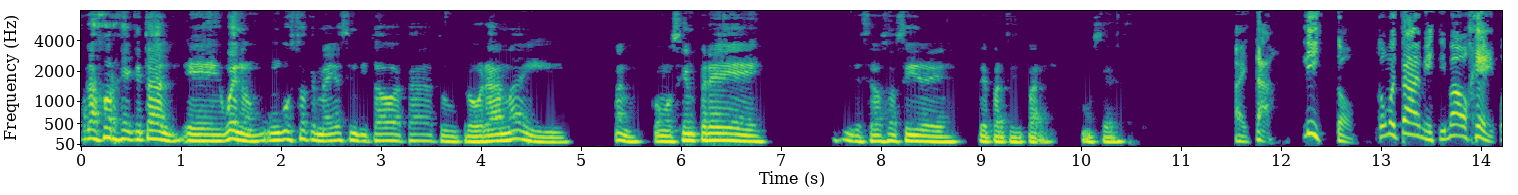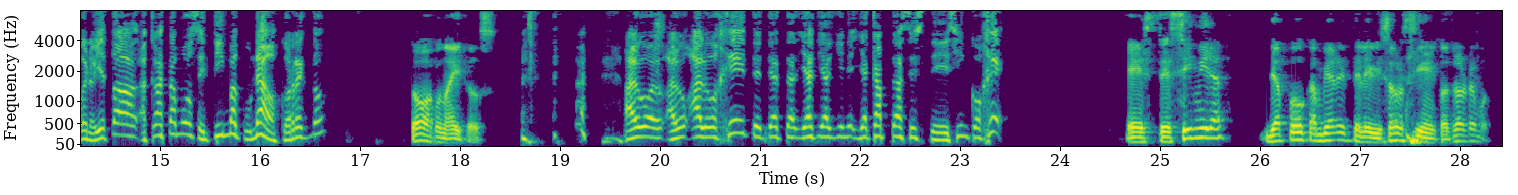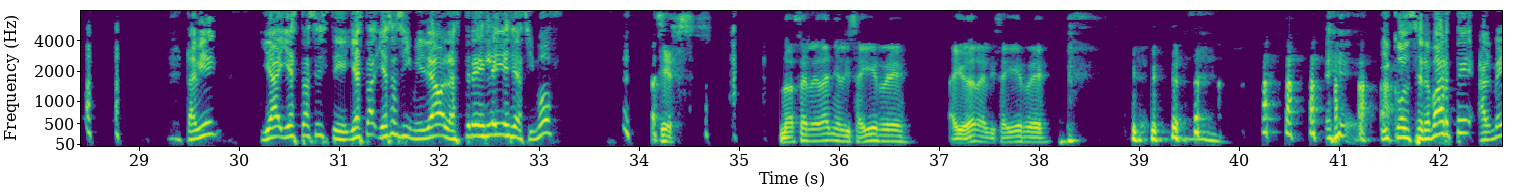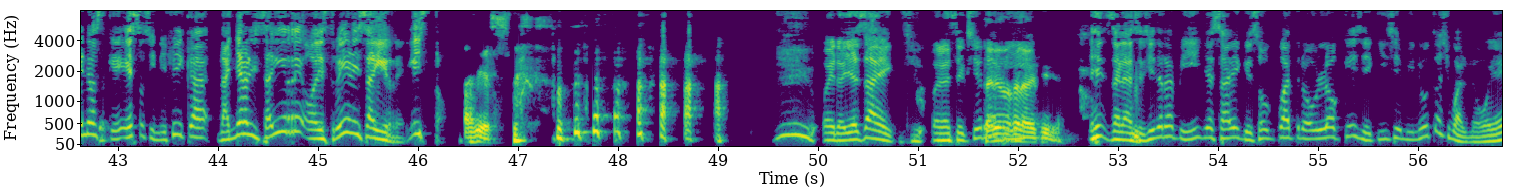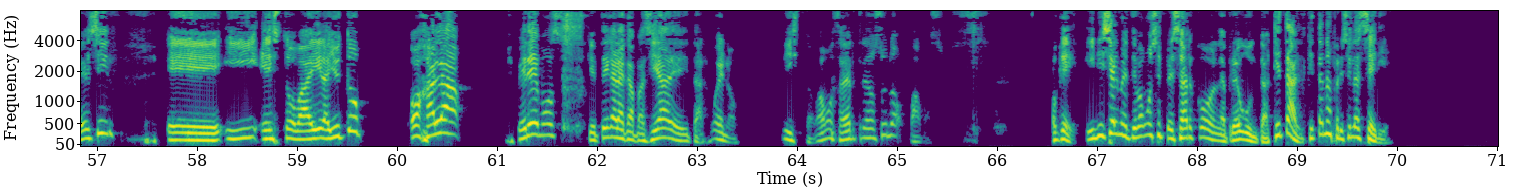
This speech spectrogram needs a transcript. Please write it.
Hola Jorge, ¿qué tal? Eh, bueno, un gusto que me hayas invitado acá a tu programa y, bueno, como siempre, deseoso así de, de participar con ustedes. Ahí está. Listo. ¿Cómo está, mi estimado G? Bueno, ya está, acá estamos en team vacunados, ¿correcto? Todos vacunaditos. algo, algo, algo G, te, te, ya, ya, ya captas este 5G. Este, sí, mira, ya puedo cambiar el televisor sin el control remoto. ¿Está bien? Ya, ya estás, este, ya está, ya has asimilado las tres leyes de Asimov. Así es. No hacerle daño a Lizaguirre, ayudar a Lizaguirre. y conservarte, al menos que eso significa dañar a Lizaguirre o destruir a Lizaguirre. Listo. Así es. Bueno, ya saben, para la sección Saludos a la la sección de rapidín, ya saben que son cuatro bloques de 15 minutos, igual lo voy a decir. Eh, y esto va a ir a YouTube. Ojalá, esperemos que tenga la capacidad de editar. Bueno, listo. Vamos a ver 3, 2, 1, vamos. Ok, inicialmente vamos a empezar con la pregunta. ¿Qué tal? ¿Qué tal nos pareció la serie?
